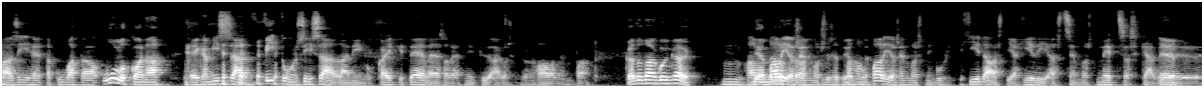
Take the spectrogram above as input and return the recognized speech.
rahaa siihen, että kuvataan ulkona, eikä missään vitun sisällä, niin kuin kaikki TV-sarjat nykyään, koska se on halvempaa. Katsotaan kuin käy. Mm, Haluan paljon semmoista, mä haluan paljon semmoista niin kuin hidasta ja hiljaista semmoista metsäskävelyä.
